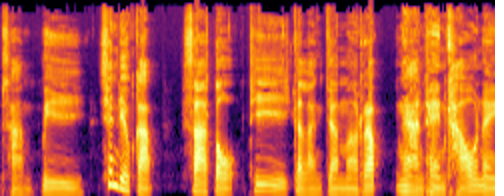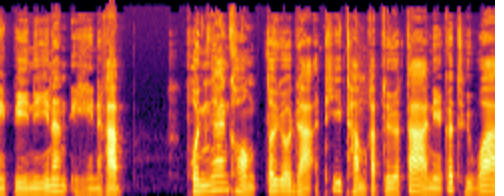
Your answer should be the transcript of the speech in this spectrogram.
53 ปี เช่นเดียวกับ ซาโตะที่กำลังจะมารับงานแทนเขาในปีนี้นั่นเองนะครับ ผลงานของโตโยต้าที่ทำกับโตโยต้าเนี่ยก็ถือว่า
